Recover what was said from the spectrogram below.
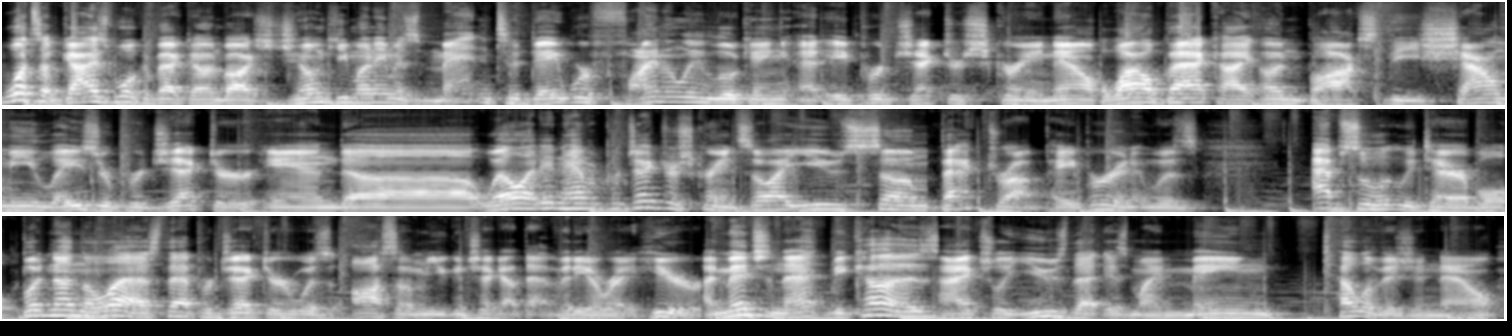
What's up guys, welcome back to Unbox Junkie. My name is Matt and today we're finally looking at a projector screen. Now, a while back I unboxed the Xiaomi laser projector and uh, well, I didn't have a projector screen, so I used some backdrop paper and it was absolutely terrible. But nonetheless, that projector was awesome. You can check out that video right here. I mentioned that because I actually use that as my main television now,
